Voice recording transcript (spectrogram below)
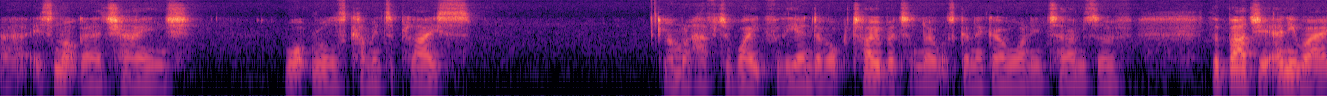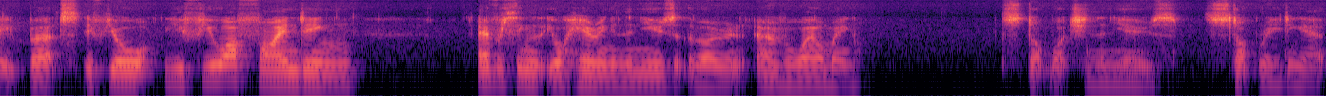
Uh, it's not going to change what rules come into place. And we'll have to wait for the end of October to know what's going to go on in terms of the budget anyway. But if you're if you are finding everything that you're hearing in the news at the moment overwhelming. Stop watching the news. Stop reading it.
